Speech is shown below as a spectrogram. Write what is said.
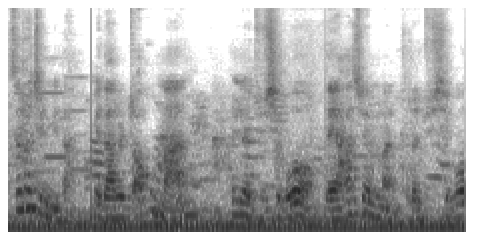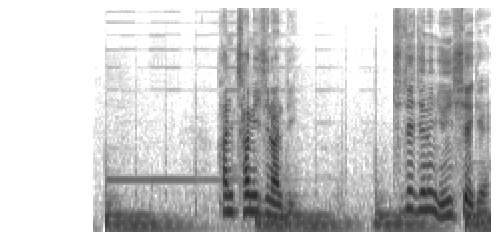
쓰러집니다. 그 나를 조금만 흘려주시고 내 하소연만 들어주시고 한참이 지난 뒤 취재진은 윤 씨에게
